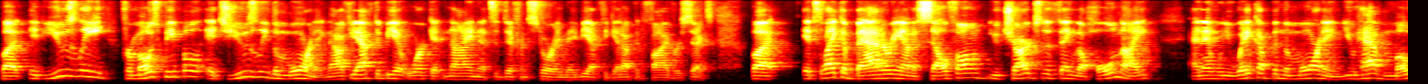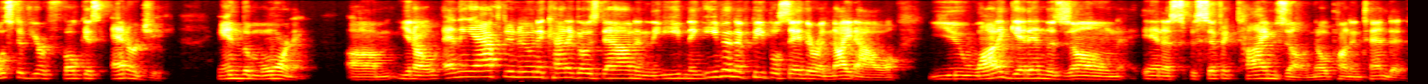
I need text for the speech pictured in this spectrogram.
but it usually, for most people, it's usually the morning. Now, if you have to be at work at nine, that's a different story. Maybe you have to get up at five or six, but it's like a battery on a cell phone. You charge the thing the whole night and then when you wake up in the morning, you have most of your focus energy in the morning. Um, you know, in the afternoon, it kind of goes down in the evening. Even if people say they're a night owl, you want to get in the zone in a specific time zone, no pun intended.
